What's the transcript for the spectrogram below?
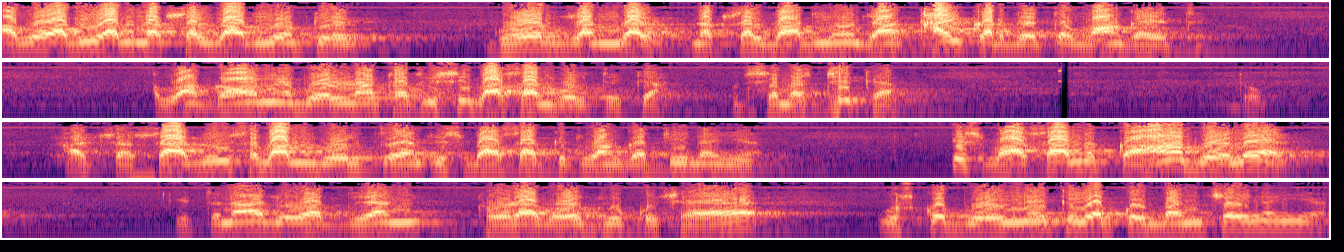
अब वो अभी हम नक्सलवादियों के घोर जंगल, नक्सलवादियों जहाँ ठाई कर देते, वहाँ गए थे। वहाँ गाँव में बोलना था तो इसी भाषा में बोलते, क्या? तो समझते क्या? अच्छा साधु सभा में बोलते हैं तो इस भाषा की तो वहाँ गति नहीं है। इस भाषा में कहा बोले? इतना जो अध्ययन थोड़ा बहुत जो कुछ है, उसको बोलने के लिए अब कोई मंच ही नहीं है।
